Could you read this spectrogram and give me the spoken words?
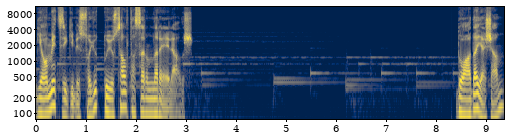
geometri gibi soyut duyusal tasarımları ele alır. Doğada yaşam,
